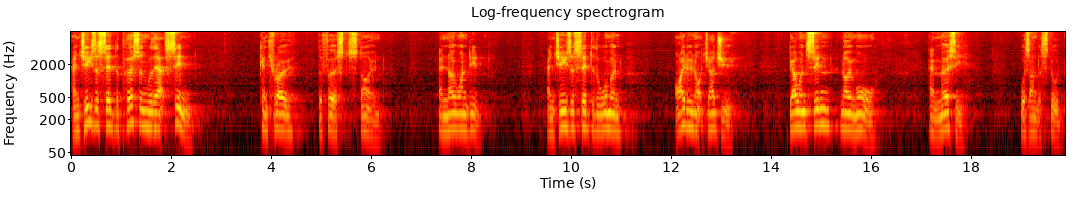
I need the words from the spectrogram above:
And Jesus said, The person without sin can throw the first stone. And no one did. And Jesus said to the woman, I do not judge you. Go and sin no more. And mercy was understood.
